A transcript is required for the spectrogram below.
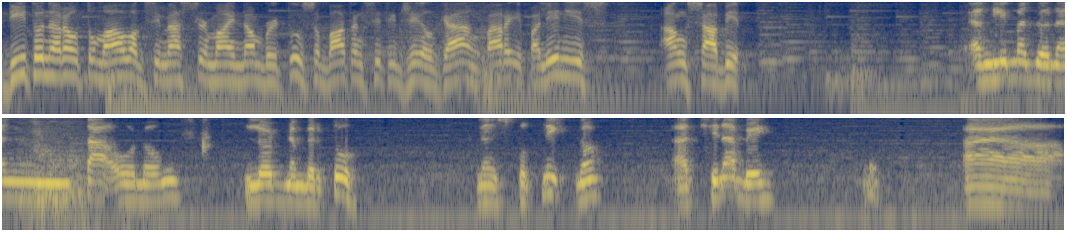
Dito na raw tumawag si Mastermind number 2 sa Batang City Jail Gang para ipalinis ang sabit. ang lima doon ang tao nung Lord number 2 ng Sputnik, no? At sinabi, ah,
